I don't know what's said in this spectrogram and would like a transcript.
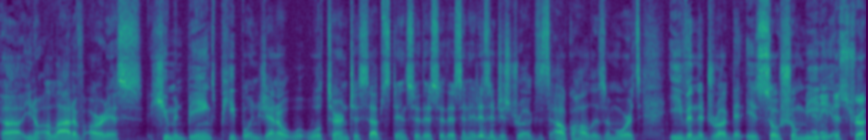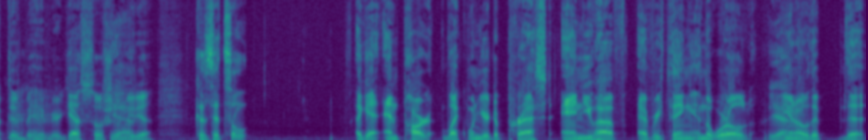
uh, you know, a lot of artists, human beings, people in general will, will turn to substance or this or this. And it mm-hmm. isn't just drugs, it's alcoholism or it's even the drug that is social media. any destructive mm-hmm. behavior yes social Yeah. media because it's a again and part like when you're depressed and you have everything in the world Yeah. you know that that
